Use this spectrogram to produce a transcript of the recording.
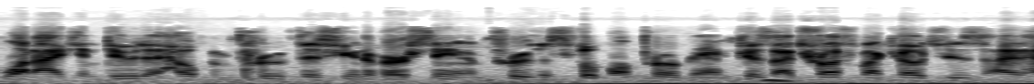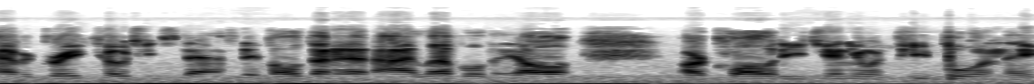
what I can do to help improve this university and improve this football program. Because I trust my coaches. I have a great coaching staff. They've all done it at a high level. They all are quality, genuine people, and they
